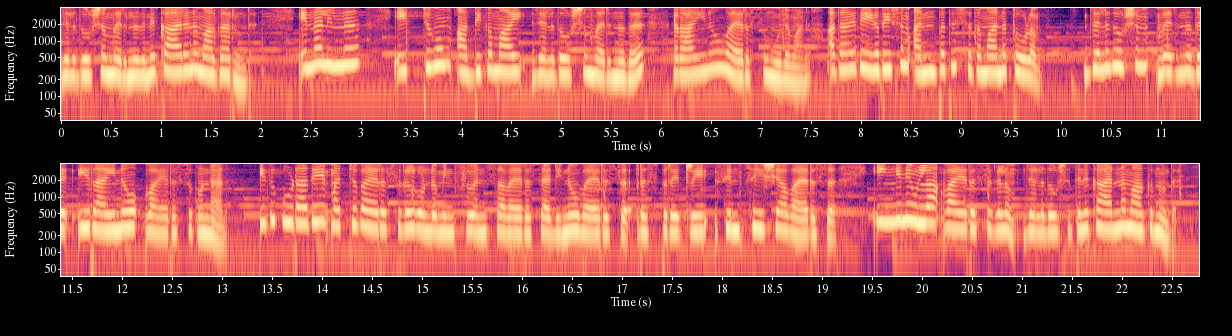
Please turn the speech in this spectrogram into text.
ജലദോഷം വരുന്നതിന് കാരണമാകാറുണ്ട്. എന്നാൽ ഇന്ന് ഏറ്റവും അധികമായി ജലദോഷം വരുന്നത് റൈനോ വൈറസ് മൂലമാണ്. അതായത് ഏകദേശം അൻപത് ശതമാനത്തോളം ജലദോഷം വരുന്നത് ഈ റൈനോ വൈറസ് കൊണ്ടാണ്. ഇതുകൂടാതെ മറ്റു വൈറസുകൾ കൊണ്ടും influenza virus adenovirus respiratory syncytial virus ഇങ്ങനെയുള്ള വൈറസുകളും ജലദോഷത്തിന് കാരണമാകുന്നുണ്ട്.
